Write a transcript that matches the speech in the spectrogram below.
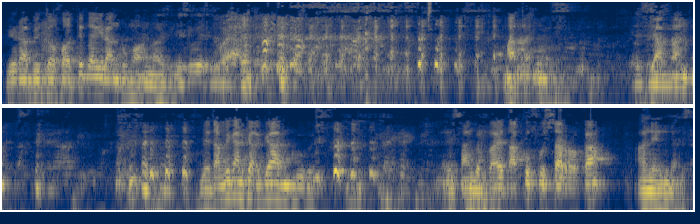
Ya ora beda khotib tapi ra ngrungokno wis wis. Mata. Zaman. Ya tapi kan gak ganggu. Ya sanggep bae taku fusar roka anin nas.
